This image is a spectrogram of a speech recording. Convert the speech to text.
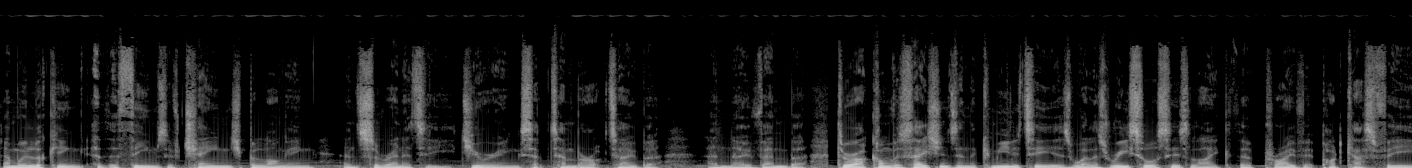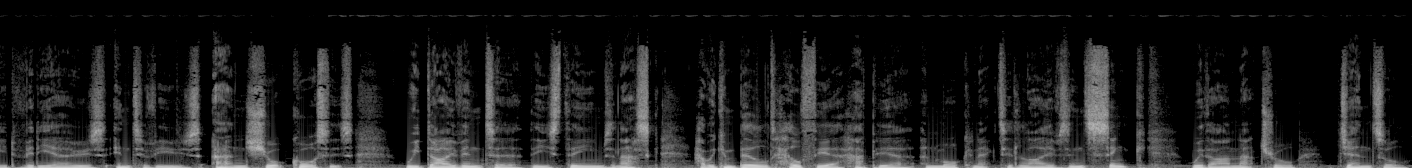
and we're looking at the themes of change, belonging, and serenity during September, October, and November. Through our conversations in the community, as well as resources like the private podcast feed, videos, interviews, and short courses, we dive into these themes and ask how we can build healthier, happier, and more connected lives in sync with our natural, gentle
